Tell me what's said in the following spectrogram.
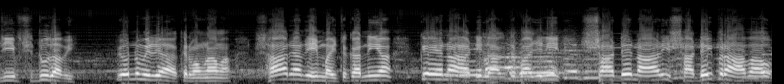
ਦੀਪ ਸਿੱਧੂ ਦਾ ਵੀ। ਵੀ ਉਹਨੂੰ ਵੀ ਰਿਹਾ ਕਰਵਾਉਣਾ ਵਾ। ਸਾਰਿਆਂ ਦੀ ਹਿਮਾਇਤ ਕਰਨੀ ਆ। ਕਿਸੇ ਨਾਲ ਸਾਡੀ ਲਾਗਤਬਾਜ਼ੀ ਨਹੀਂ। ਸਾਡੇ ਨਾਲ ਹੀ ਸਾਡੇ ਹੀ ਭਰਾ ਵਾ ਉਹ।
